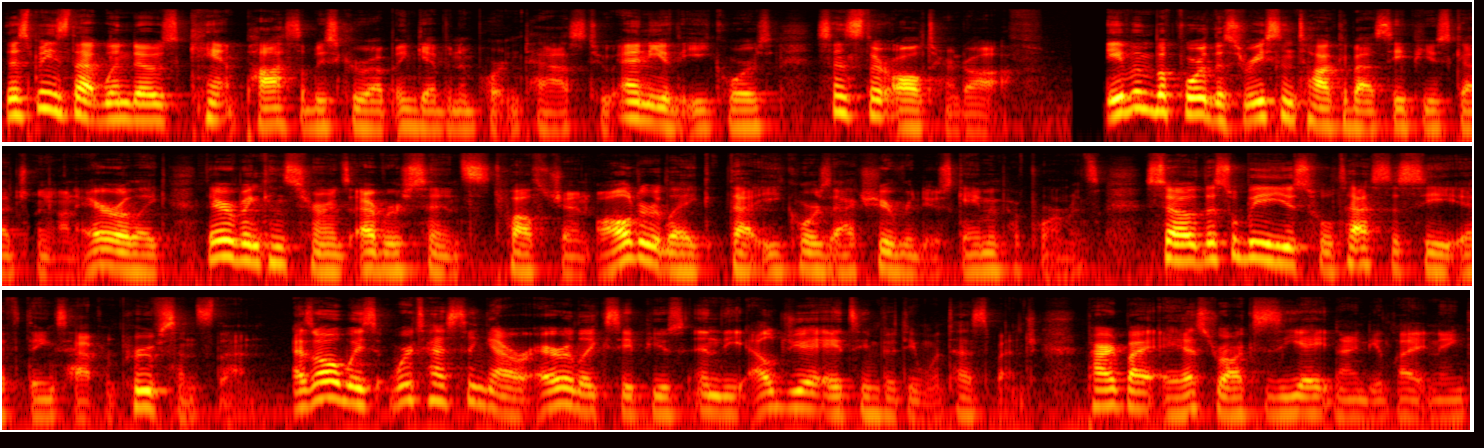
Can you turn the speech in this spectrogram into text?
This means that Windows can't possibly screw up and give an important task to any of the E-cores since they're all turned off. Even before this recent talk about CPU scheduling on Arrow Lake, there have been concerns ever since 12th gen Alder Lake that E-cores actually reduce gaming performance, so this will be a useful test to see if things have improved since then. As always, we're testing our Arrow Lake CPUs in the LGA 1851 test bench, powered by ASRock's Z890 Lightning,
